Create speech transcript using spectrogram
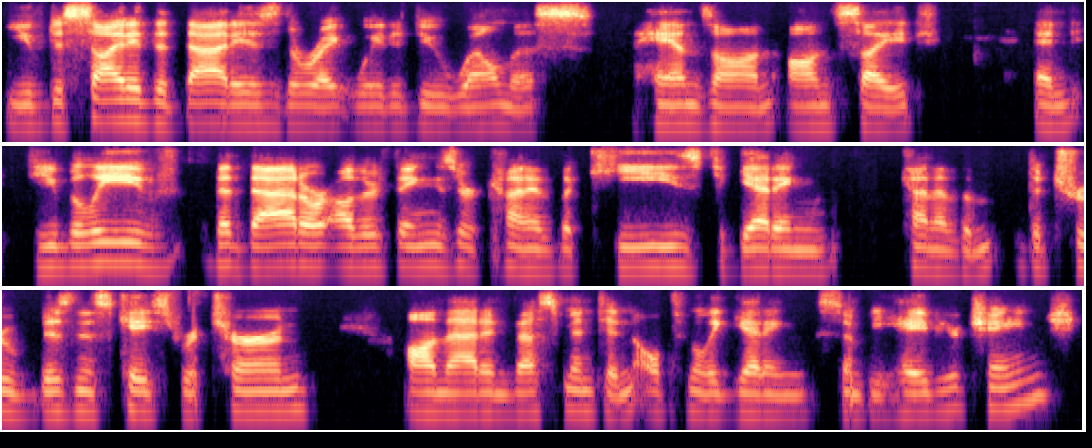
you've decided that that is the right way to do wellness hands on on site and do you believe that that or other things are kind of the keys to getting kind of the, the true business case return on that investment and ultimately getting some behavior change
